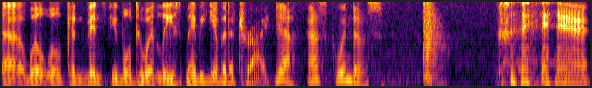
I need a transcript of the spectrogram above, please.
uh, will will convince people to at least maybe give it a try. Yeah, ask Windows. the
